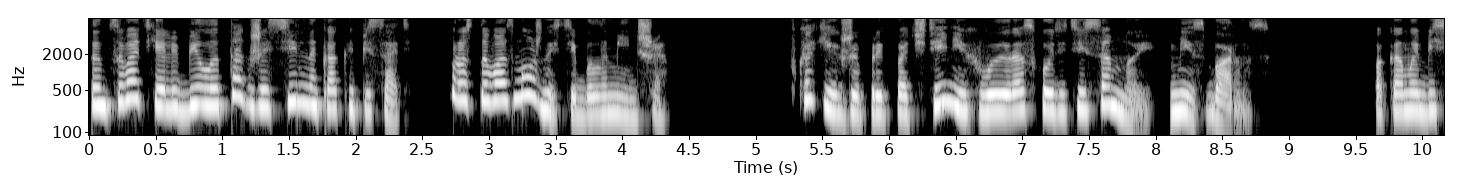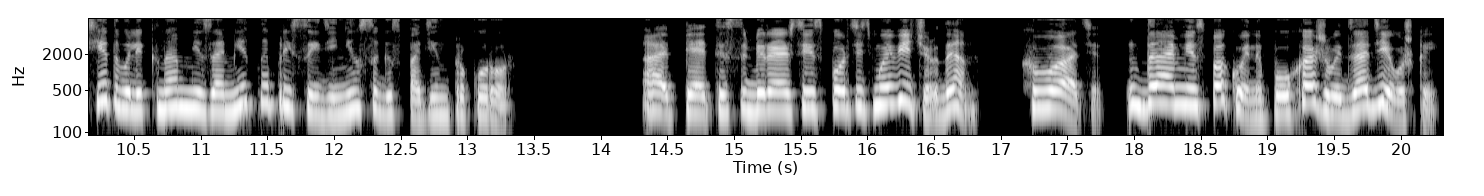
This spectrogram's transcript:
Танцевать я любила так же сильно, как и писать, просто возможностей было меньше. В каких же предпочтениях вы расходитесь со мной, мисс Барнс? Пока мы беседовали, к нам незаметно присоединился господин прокурор. «Опять ты собираешься испортить мой вечер, Дэн? Хватит, дай мне спокойно поухаживать за девушкой»,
